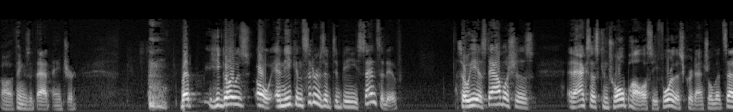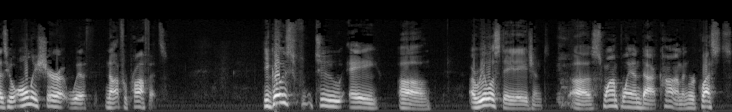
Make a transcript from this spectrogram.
uh, things of that nature. but he goes, oh, and he considers it to be sensitive. So he establishes an access control policy for this credential that says he'll only share it with not for profits. He goes to a, uh, a real estate agent, uh, swampland.com, and requests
